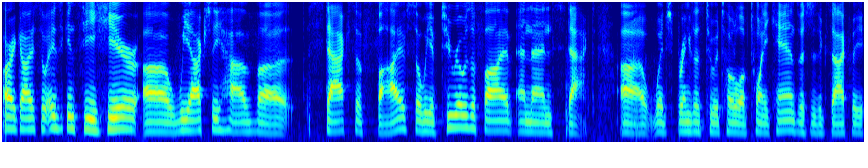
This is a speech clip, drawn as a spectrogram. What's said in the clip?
All right, guys, so as you can see here, uh, we actually have uh, stacks of five. So we have two rows of five and then stacked, uh, which brings us to a total of 20 cans, which is exactly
